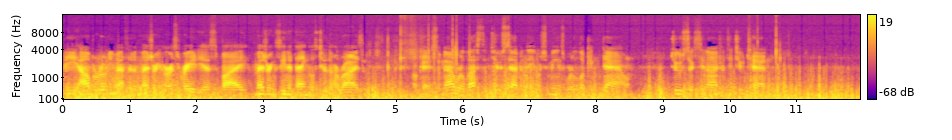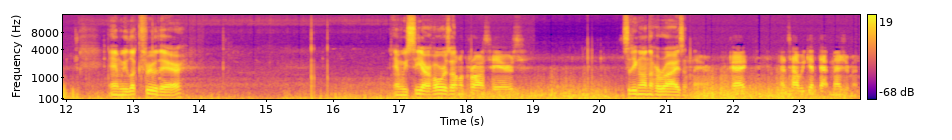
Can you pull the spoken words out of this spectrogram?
the Al-Biruni method of measuring Earth's radius by measuring zenith angles to the horizon. Okay, so now we're less than 270, which means we're looking down, 269, 52, 10. And we look through there, and we see our horizontal crosshairs sitting on the horizon there, okay? That's how we get that measurement.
